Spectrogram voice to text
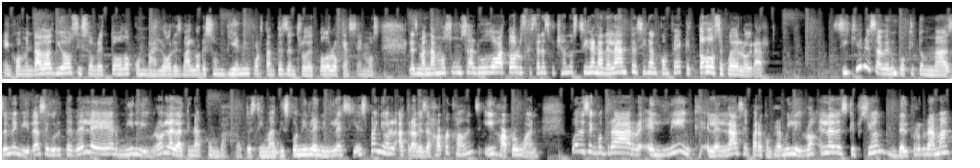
encomendado a Dios y sobre todo con valores, valores son bien importantes dentro de todo lo que hacemos. Les mandamos un saludo a todos los que están escuchando. Sigan adelante, sigan con fe, que todo se puede lograr. Si quieres saber un poquito más de mi vida, asegúrate de leer mi libro La Latina con Baja Autoestima, disponible en inglés y español a través de HarperCollins y Harper One. Puedes encontrar el link, el enlace para comprar mi libro en la descripción del programa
